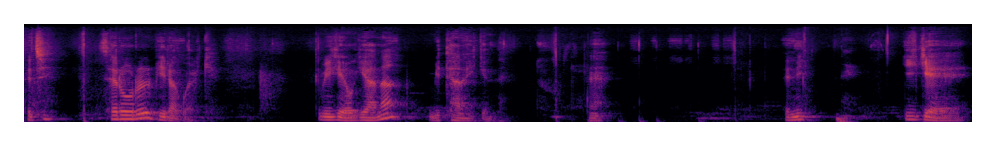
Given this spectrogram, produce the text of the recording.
됐지? 세로를 B라고 할게. 그럼 이게 여기 하나, 밑에 하나 있겠네. 네. 됐니? 네. 이게,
